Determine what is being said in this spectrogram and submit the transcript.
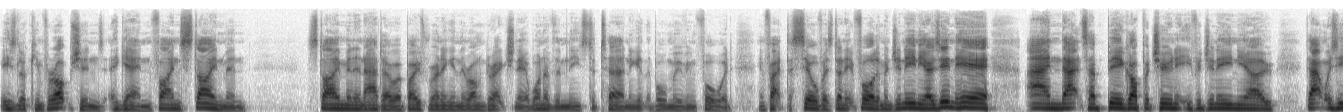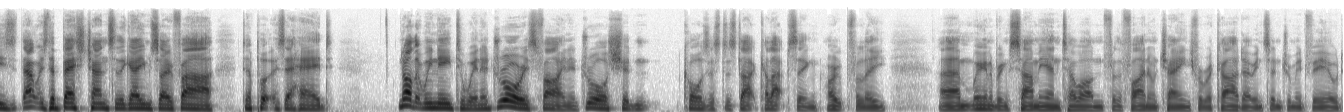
is looking for options again. Finds Steinman. Steinman and Addo are both running in the wrong direction here. One of them needs to turn and get the ball moving forward. In fact, De Silva's done it for them, and Juninho's in here, and that's a big opportunity for Juninho. That was his. That was the best chance of the game so far to put us ahead. Not that we need to win. A draw is fine. A draw shouldn't cause us to start collapsing. Hopefully, um, we're going to bring Sarmiento on for the final change for Ricardo in central midfield.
